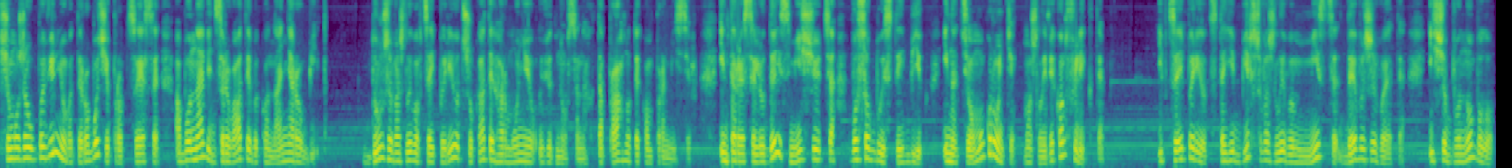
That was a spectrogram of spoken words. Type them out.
що може уповільнювати робочі процеси або навіть зривати виконання робіт. Дуже важливо в цей період шукати гармонію у відносинах та прагнути компромісів. Інтереси людей зміщуються в особистий бік, і на цьому ґрунті можливі конфлікти. І в цей період стає більш важливим місце, де ви живете, і щоб воно було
